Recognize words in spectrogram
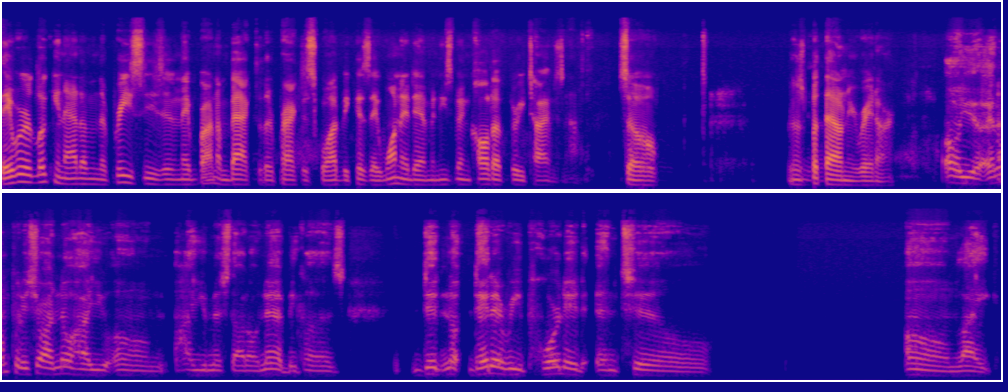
they were looking at him in the preseason. And they brought him back to their practice squad because they wanted him, and he's been called up three times now. So just yeah. put that on your radar. Oh yeah, and I'm pretty sure I know how you um how you missed out on that because didn't they didn't report it until um like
